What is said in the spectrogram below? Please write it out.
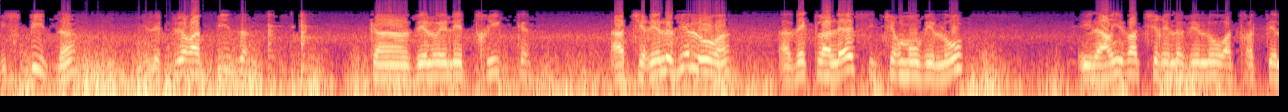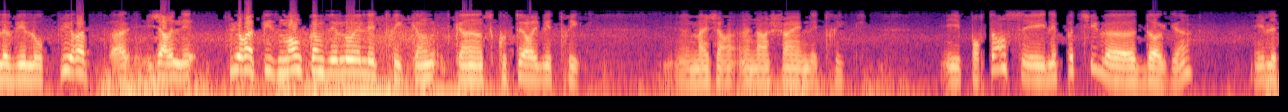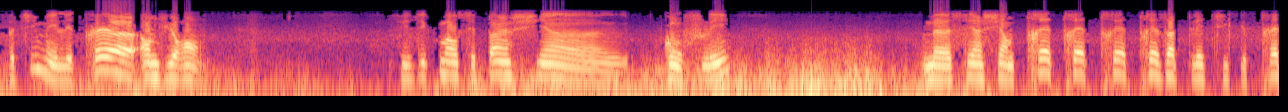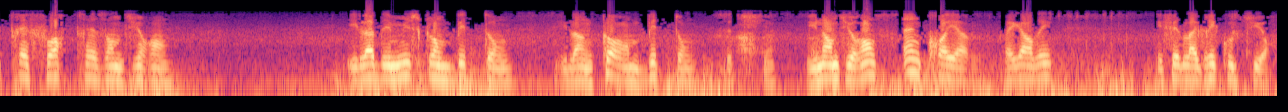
Il speed, hein. Il est plus rapide qu'un vélo électrique à tirer le vélo, hein. Avec la laisse, il tire mon vélo. Il arrive à tirer le vélo, à tracter le vélo plus, rap plus rapidement qu'un vélo électrique, qu'un qu'un scooter électrique, un, un électrique. Et pourtant, c'est, il est petit le dog, hein. Il est petit, mais il est très euh, endurant. Physiquement, c'est pas un chien euh, gonflé, mais c'est un chien très, très, très, très athlétique, très, très fort, très endurant. Il a des muscles en béton. Il a un corps en béton, ce chien. Une endurance incroyable. Regardez, il fait de l'agriculture.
